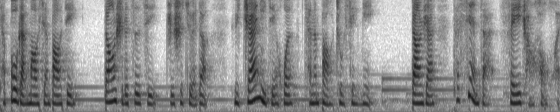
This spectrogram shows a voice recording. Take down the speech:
他不敢冒险报警。当时的自己只是觉得与詹妮结婚才能保住性命。当然，他现在非常后悔。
